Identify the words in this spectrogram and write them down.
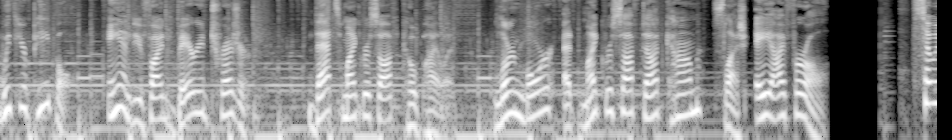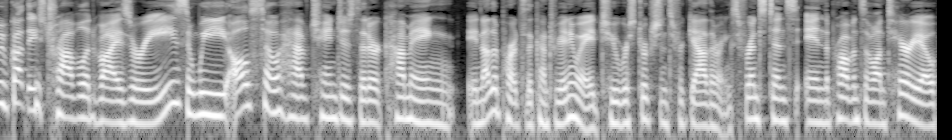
with your people and you find buried treasure. That's Microsoft Copilot. Learn more at Microsoft.com/slash AI for all. So we've got these travel advisories. We also have changes that are coming in other parts of the country anyway to restrictions for gatherings. For instance, in the province of Ontario,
